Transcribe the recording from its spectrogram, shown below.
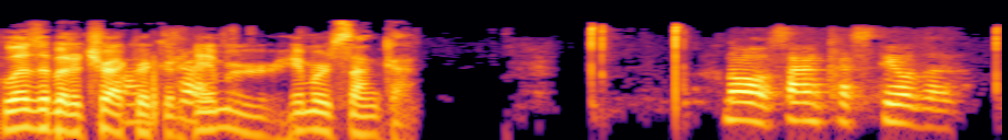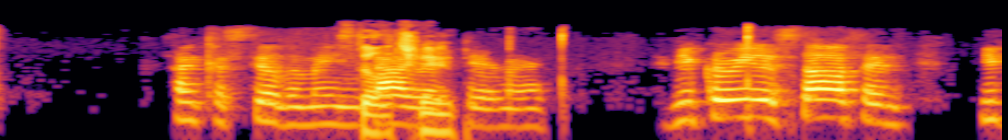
Who has a better track record, him or him or Sanka? No, Sanka's still the Sanka's still the main Still guy right there, man. If you can read his stuff and you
